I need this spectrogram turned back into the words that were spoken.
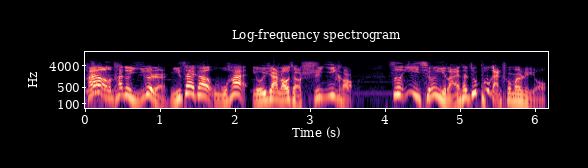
还好呢，他就一个人。你再看武汉有一家老小十一口，自疫情以来，他就不敢出门旅游。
